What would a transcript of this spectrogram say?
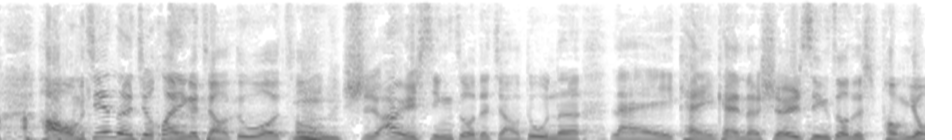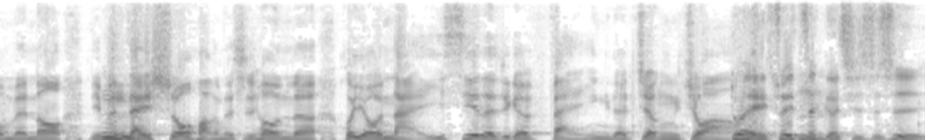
好，我们今天呢就换一个角度哦，从十二星座的角度呢来看一看呢，十二星座的朋友们哦，你们在说谎的时候呢，会有哪一些的这个反应的症状？对，所以这个其实是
